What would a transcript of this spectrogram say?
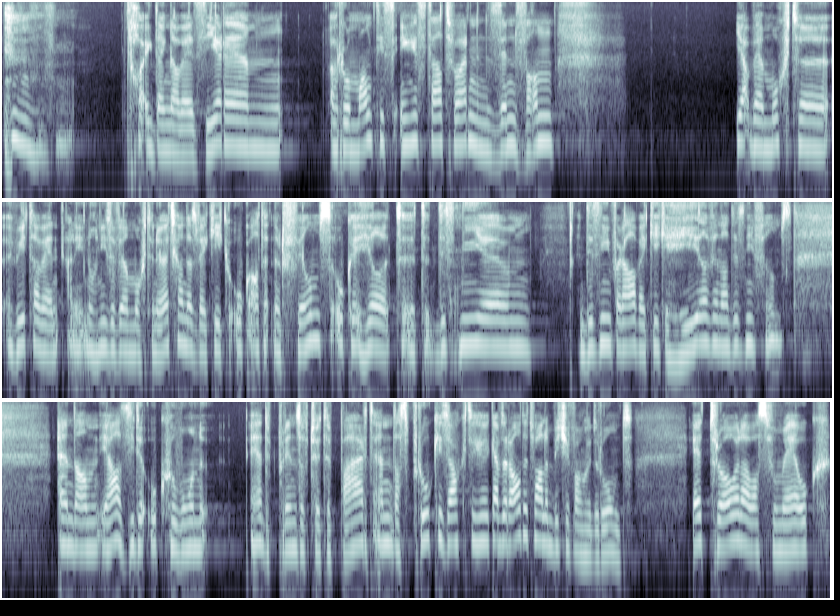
Ik denk dat wij zeer ehm, romantisch ingesteld waren in de zin van. Ja, wij mochten, weet dat wij allee, nog niet zoveel mochten uitgaan, dus wij keken ook altijd naar films. Ook heel het, Disney, ehm, Disney-verhaal, wij keken heel veel naar Disney-films. En dan ja, zie je ook gewoon de prins op het witte paard en dat sprookjesachtige. Ik heb er altijd wel een beetje van gedroomd. Trouwen, dat was voor mij ook...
